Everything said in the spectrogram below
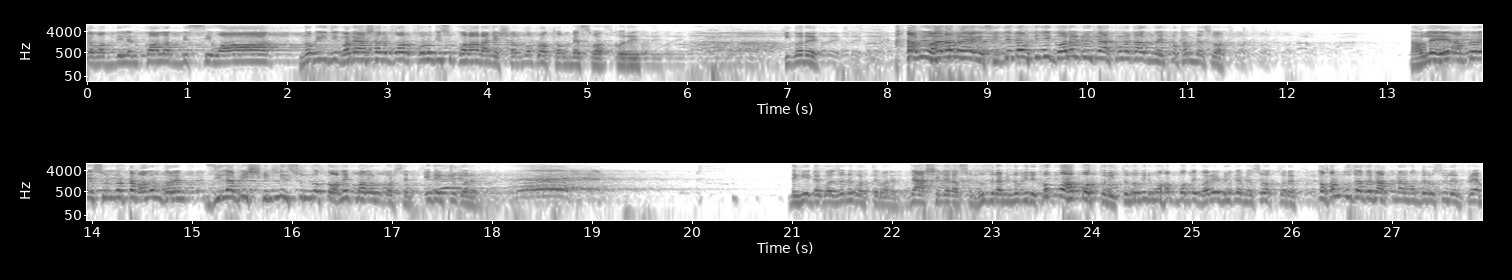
জবাব দিলেন, কলাত বিসিওয়াক। নবীজি ঘরে আসার পর কোনো কিছু করার আগে সর্বপ্রথম মেসওয়াক করে। কি করে? আমি হয়রান হয়ে গেছি যে নবীজি ঘরে ঢুকে কোনো কাজ নাই, প্রথম মেসওয়াক। তাহলে আপনারা এই সুন্নতটা পালন করেন। জিলাপি, সিন্নির সুন্নত অনেক পালন করছেন, এটা একটু করেন। দেখি এটা কয়জনে করতে পারেন যে আশেখের রাসুল। হুজুর আমি নবীর খুব মহব্বত করি। তো নবীর মহব্বতে ঘরে ঢুকে মেসওয়াক করেন তখন বোঝা যাবে আপনার মধ্যে রসুলের প্রেম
